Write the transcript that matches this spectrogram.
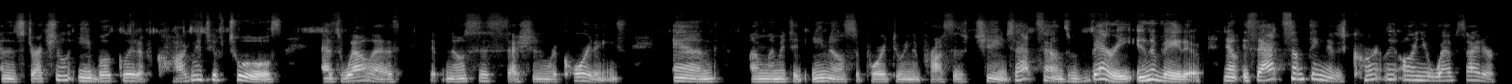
an instructional e booklet of cognitive tools as well as hypnosis session recordings and unlimited email support during the process of change. That sounds very innovative. Now, is that something that is currently on your website or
